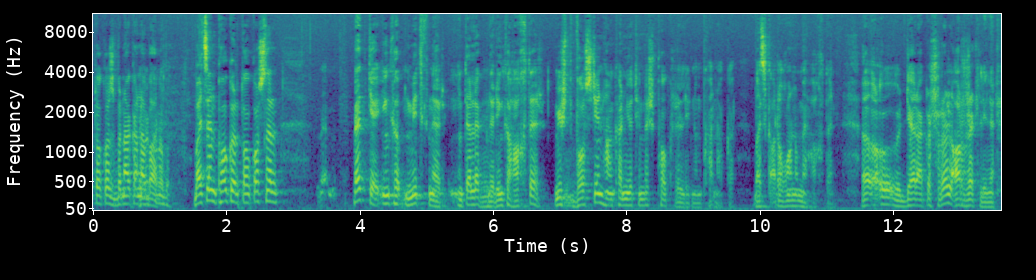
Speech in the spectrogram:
100% բնականաբար։ Բայց այն փոքր տոկոսն էլ պետք է ինքը միտքներ, ինտելեկտներ, ինքը հաղթեր։ Միշտ ոսկին հանքանյութի մեջ փոքր է լինում քանակը, բայց կարողանում է հաղթել դերակշռել արժեք լինել։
